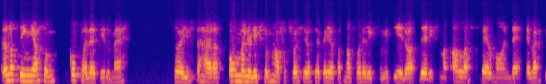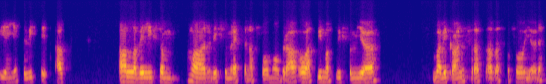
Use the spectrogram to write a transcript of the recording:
eller någonting jag som kopplade till med så är just det här att om man nu liksom har fått för sig att söka hjälp, att man får det liksom i tid och att det är liksom att allas välmående är verkligen jätteviktigt. Att alla vi liksom har liksom rätten att få må bra och att vi måste liksom göra vad vi kan för att alla ska få göra det.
